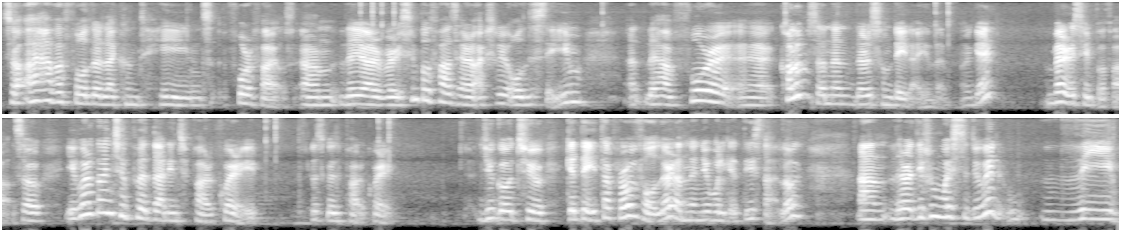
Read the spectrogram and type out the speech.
So I have a folder that contains four files. and they are very simple files. They are actually all the same. Uh, they have four uh, columns and then there's some data in them. Okay, very simple file. So if we're going to put that into Power Query, let's go to Power Query. You go to get data from folder and then you will get this dialog. And there are different ways to do it. The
